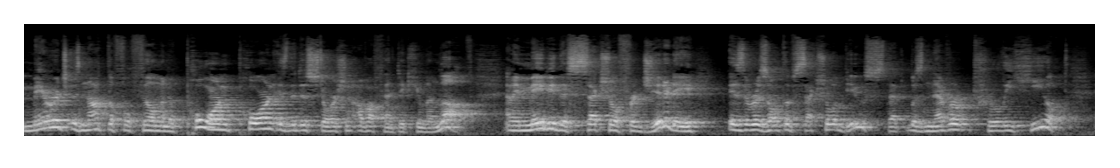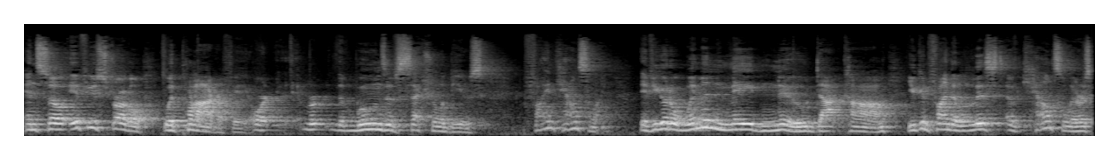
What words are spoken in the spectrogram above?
marriage is not the fulfillment of porn, porn is the distortion of authentic human love. I mean, maybe this sexual frigidity is the result of sexual abuse that was never truly healed. And so, if you struggle with pornography or the wounds of sexual abuse, find counseling. If you go to womenmadenew.com, you can find a list of counselors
